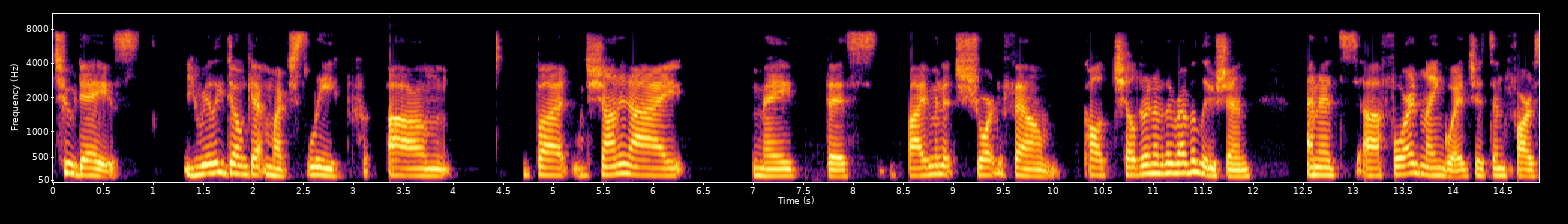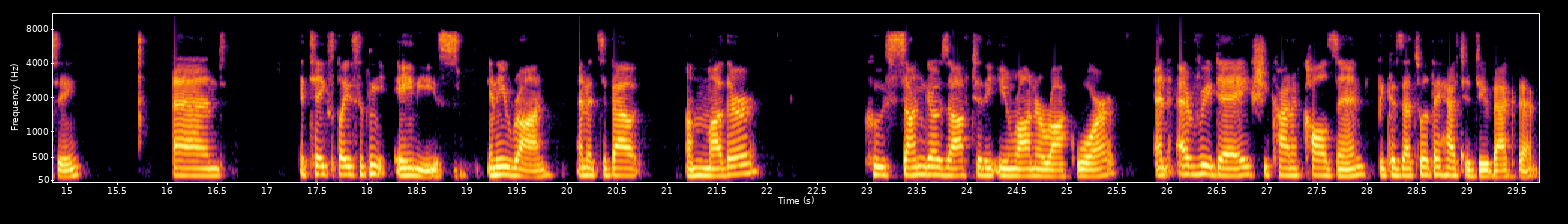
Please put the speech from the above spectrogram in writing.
two days. You really don't get much sleep. Um, but Sean and I made this five minute short film called Children of the Revolution, and it's a foreign language. It's in Farsi, and it takes place in the 80s in Iran, and it's about a mother whose son goes off to the Iran Iraq War and every day she kind of calls in because that's what they had to do back then.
